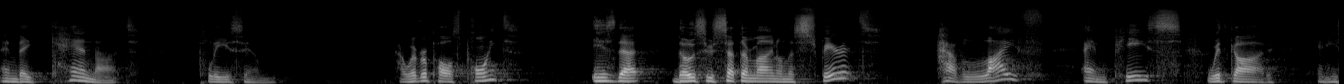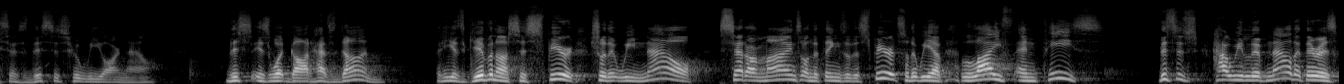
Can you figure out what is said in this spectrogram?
and they cannot please Him. However, Paul's point is that those who set their mind on the Spirit have life and peace with God. And he says, This is who we are now. This is what God has done. That He has given us His Spirit so that we now set our minds on the things of the Spirit so that we have life and peace. This is how we live now, that there is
